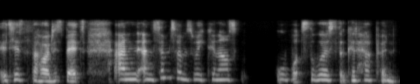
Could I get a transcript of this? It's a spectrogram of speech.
it is the hardest bit. And and sometimes we can ask, well, what's the worst that could happen?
